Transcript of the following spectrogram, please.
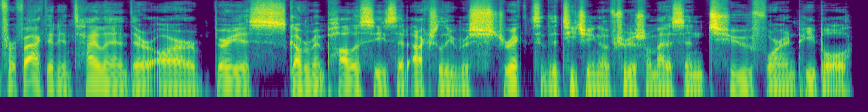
for a fact that in Thailand, there are various government policies that actually restrict the teaching of traditional medicine to foreign people.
